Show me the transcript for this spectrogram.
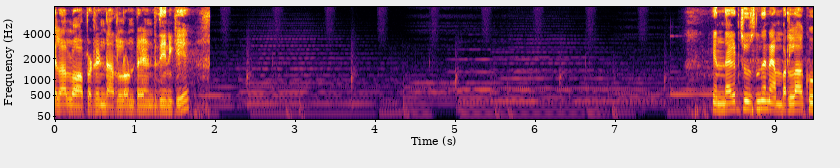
ఇలా లోపల రెండు అరలు ఉంటాయండి దీనికి. ఇందాక చూసింది నెంబర్ లాకు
